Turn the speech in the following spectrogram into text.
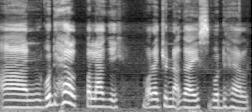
and good health palagi. Mora na guys, good health.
